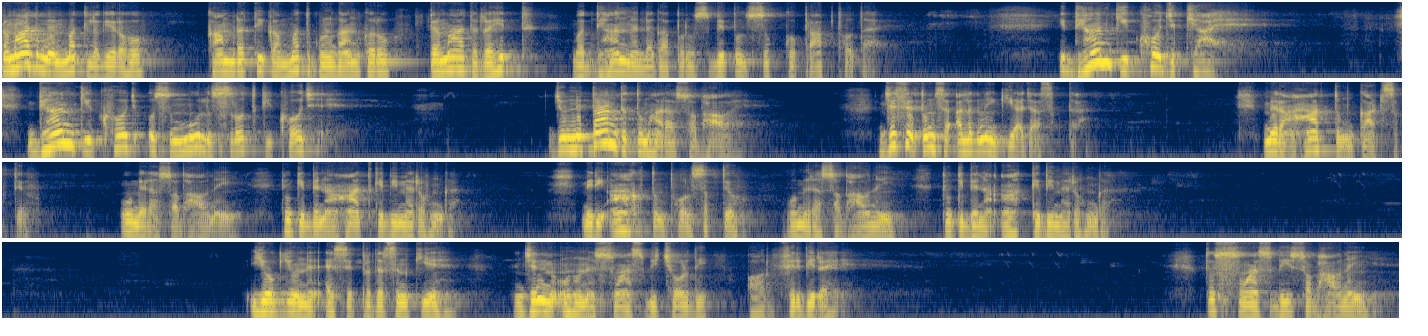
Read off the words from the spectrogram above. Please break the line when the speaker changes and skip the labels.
प्रमाद में मत लगे रहो। कामरति का मत गुणगान करो। प्रमाद रहित व ध्यान में लगा पुरुष विपुल सुख को प्राप्त होता है। ये ध्यान की खोज क्या है? ध्यान की खोज उस मूल स्रोत की खोज है, जो नितांत तुम्हारा स्वभाव है, जिसे तुमसे अलग नहीं किया जा सकता। मेरा हाथ तुम काट सकते हो। वो मेरा स्वभाव नहीं, क्योंकि बिना हाथ के भी मैं रहूँगा। मेरी आँख तुम फोड़ सकते हो, वो मेरा स्वभाव नहीं, क्योंकि बिना आँख के भी मैं रहूँगा। योगियों ने ऐसे प्रदर्शन किए हैं, जिनमें उन्होंने श्वास भी छोड़ दी और फिर भी रहे। तो श्वास भी स्वभाव नहीं है।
